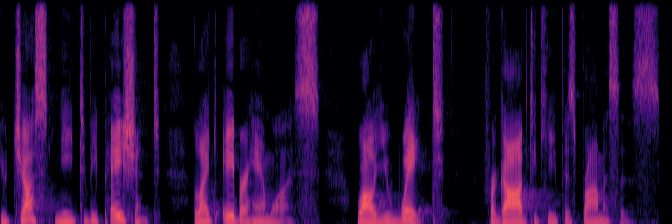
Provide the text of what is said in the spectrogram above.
You just need to be patient, like Abraham was, while you wait for God to keep his promises.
